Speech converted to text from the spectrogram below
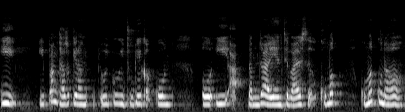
이, 이 빵 다섯 개랑 물고기 두 개 갖고 온, 어, 이 아, 남자아이한테 말했어요. 고맙, 고맙구나.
